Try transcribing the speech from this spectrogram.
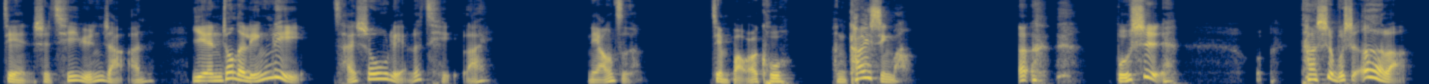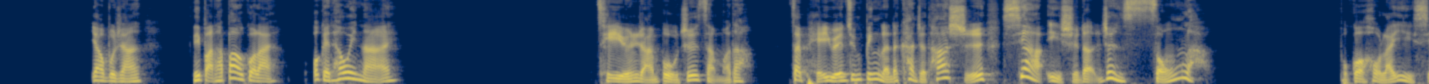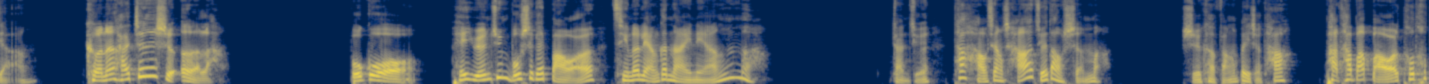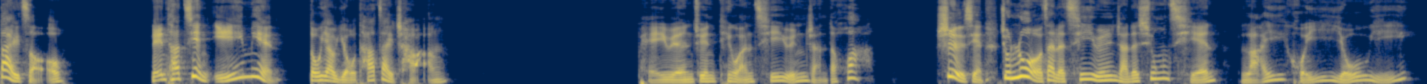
见是戚云染，眼中的凌厉才收敛了起来。娘子，见宝儿哭，很开心吗？呃，不是。他是不是饿了？要不然，你把他抱过来，我给他喂奶。戚云然不知怎么的，在裴元君冰冷的看着他时，下意识的认怂了。不过后来一想，可能还真是饿了。不过裴元君不是给宝儿请了两个奶娘吗？感觉他好像察觉到什么，时刻防备着他，怕他把宝儿偷偷带走，连他见一面都要有他在场。裴元君听完戚云染的话，视线就落在了戚云染的胸前，来回游移。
